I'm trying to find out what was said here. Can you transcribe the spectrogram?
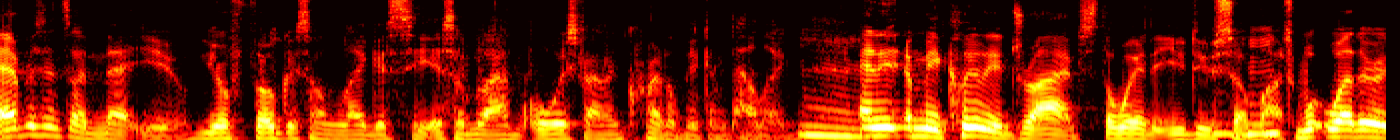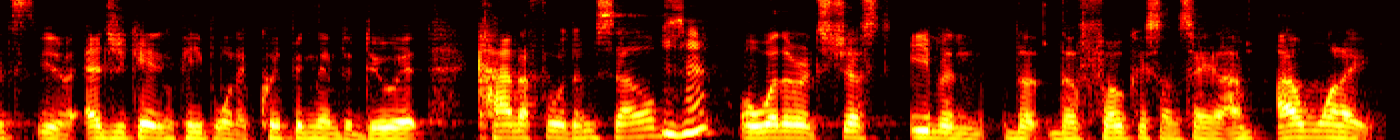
ever since I met you, your focus on legacy is something I've always found incredibly compelling. Mm. And it, I mean, clearly it drives the way that you do Mm-hmm. so much. Wh- Whether it's you know educating people and equipping them to do it kind of for themselves, Mm-hmm. or whether it's just even the the focus on saying I, I want to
